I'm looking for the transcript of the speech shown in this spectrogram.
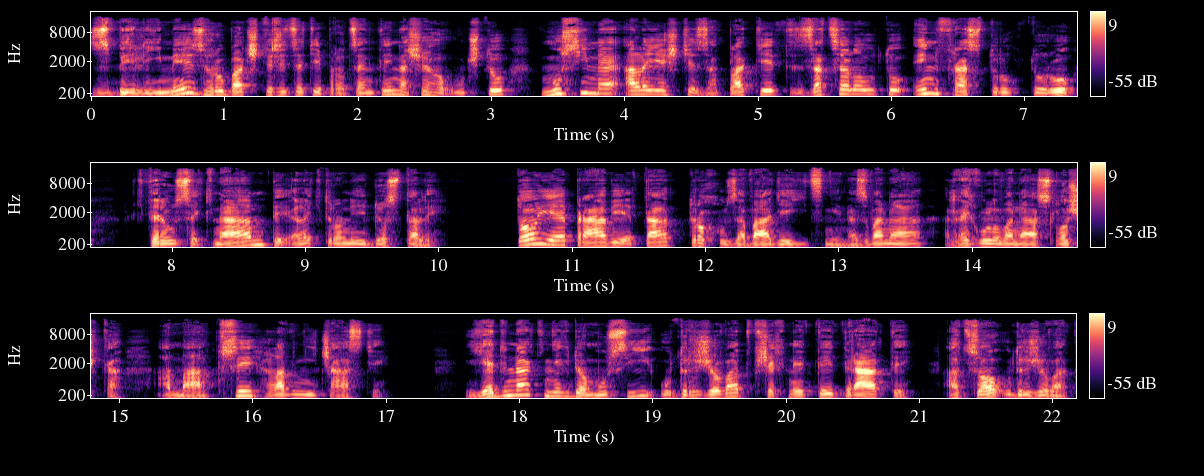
Zbylými zhruba 40% našeho účtu musíme ale ještě zaplatit za celou tu infrastrukturu, kterou se k nám ty elektrony dostaly. To je právě ta trochu zavádějícně nazvaná regulovaná složka a má tři hlavní části. Jednak někdo musí udržovat všechny ty dráty – a co udržovat?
